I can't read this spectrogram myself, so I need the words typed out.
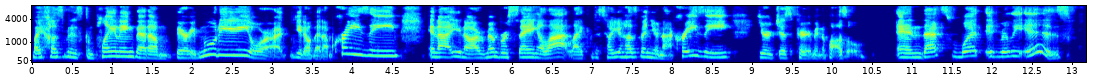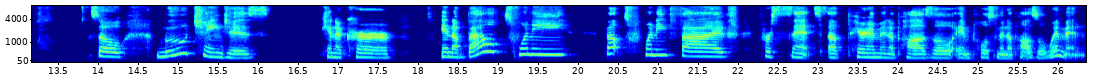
My husband is complaining that I'm very moody or, you know, that I'm crazy. And I, you know, I remember saying a lot like, to tell your husband you're not crazy, you're just perimenopausal and that's what it really is. So, mood changes can occur in about 20, about 25% of perimenopausal and postmenopausal women.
